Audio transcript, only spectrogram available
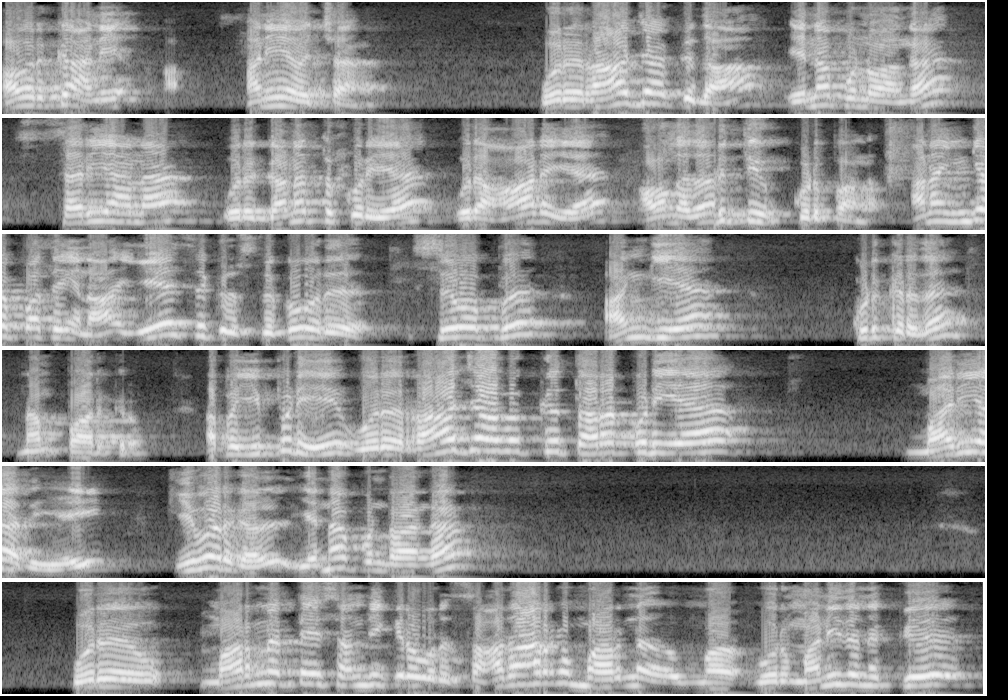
அவருக்கு அணி அணிய வச்சாங்க. ஒரு ராஜாக்கு தான் என்ன பண்ணுவாங்க? சரியான ஒரு கணத்துக்குரிய ஒரு ஆடைய அவங்க தான் உடுத்தி கொடுப்பாங்க. ஆனா இங்க பாத்தீங்கன்னா இயேசு கிறிஸ்துக்கு ஒரு சிவப்பு அங்கிய கொடுக்கறத நாம் பார்க்கிறோம். அப்ப இப்படி ஒரு ராஜாவுக்கு தரக்கூடிய மரியாதையை இவர்கள் என்ன பண்றாங்க? ஒரு மரணத்தை சந்திக்கிற ஒரு சாதாரண மரண ம- ஒரு மனிதனுக்கு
